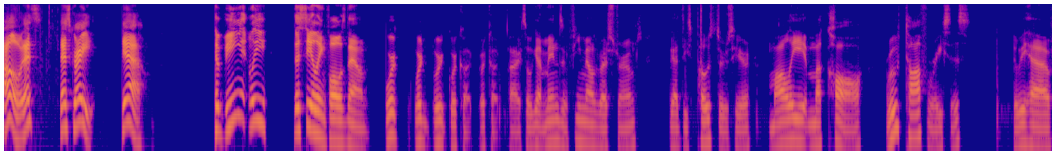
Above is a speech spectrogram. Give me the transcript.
Oh, that's that's great. Yeah. Conveniently, the ceiling falls down. We're we're we're we're cooked. We're cooked. All right. So we got men's and females restrooms. We got these posters here. Mollie Macaw rooftop races. Do we have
